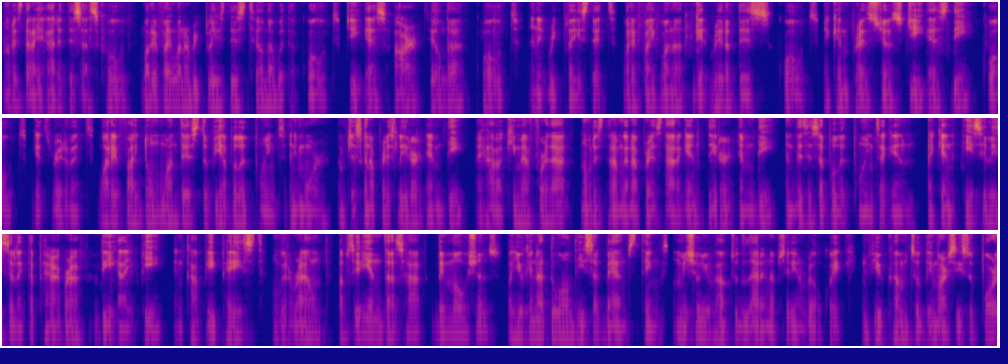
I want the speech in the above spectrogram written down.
Notice that I added this as code. What if I want to replace this tilde with a quote? GSR tilde quote and it replaced it. What if I want to get rid of this quote? I can press just GSD quote, gets rid of it. What if I don't want this to be a bullet point anymore? I'm just going to press leader MD. I have a key map for that. Notice that I'm going to press that again, leader MD, and this is a bullet point again. I can easily select a paragraph VIP and copy paste, move it around. Obsidian does have Vim motions, but you cannot do all these advanced things. Let me show you how to do that in Obsidian real quick. If you come to VimRC support,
